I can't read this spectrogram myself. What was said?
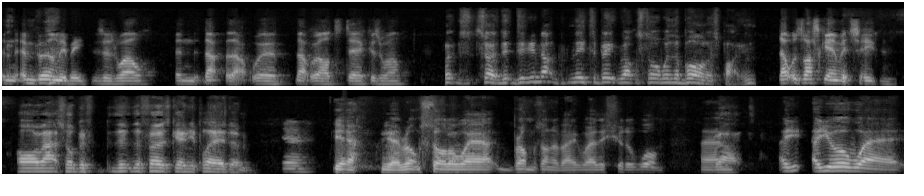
And, and Burnley beat us as well, and that that were that were hard to take as well. But so did, did you not need to beat Rawtenstall with a bonus point? That was last game of the season. All right, so bef- the, the first game you played them, Yeah. Yeah, yeah. Rawtenstall aware Brom's on about where they should have won. Um, right? Are you, are you aware,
